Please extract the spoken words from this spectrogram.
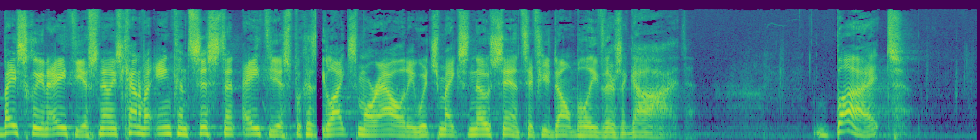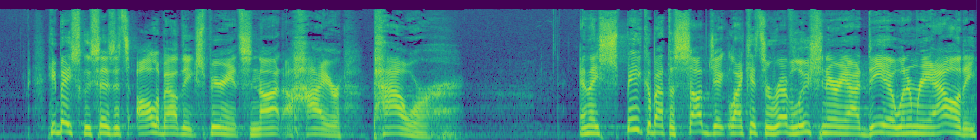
basically an atheist. Now, he's kind of an inconsistent atheist because he likes morality, which makes no sense if you don't believe there's a God. But he basically says it's all about the experience, not a higher power. And they speak about the subject like it's a revolutionary idea, when in reality,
